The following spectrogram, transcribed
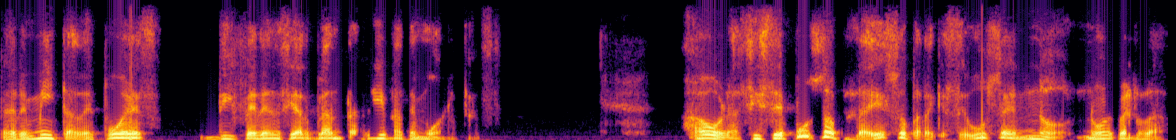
permita después diferenciar plantas vivas de muertas. Ahora, si se puso para eso, para que se use, no, no es verdad.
